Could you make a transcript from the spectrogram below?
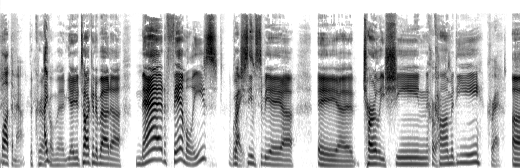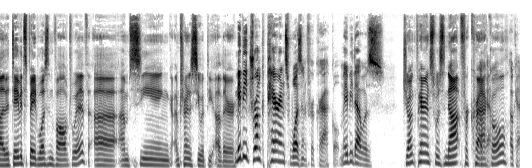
bought them out. The Crackle Man. Yeah, you're talking about uh, Mad Families, which Right. seems to be a uh, a uh, Charlie Sheen Correct. comedy Correct. uh, that David Spade was involved with. Uh, I'm seeing. I'm trying to see what the other Maybe Drunk Parents wasn't for Crackle. Maybe that was Drunk Parents was not for Crackle. okay.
